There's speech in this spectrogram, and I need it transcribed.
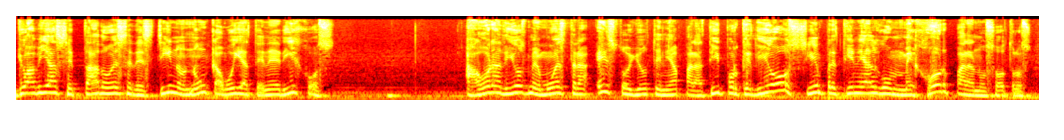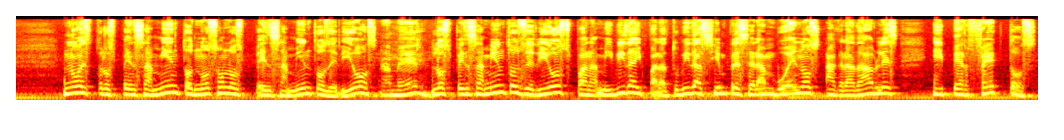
yo había aceptado ese destino. Nunca voy a tener hijos. Ahora Dios me muestra esto yo tenía para ti, porque Dios siempre tiene algo mejor para nosotros. Nuestros pensamientos no son los pensamientos de Dios. Amén. Los pensamientos de Dios para mi vida y para tu vida siempre serán buenos, agradables y perfectos.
